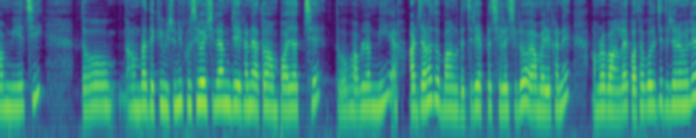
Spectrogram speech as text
আম নিয়েছি। তো আমরা দেখে ভীষণই খুশি হয়েছিলাম যে এখানে এত আম পাওয়া যাচ্ছে। তো ভাবলাম নি আর জানো তো, বাংলাদেশেরই একটা ছেলে ছিল আমার এখানে। আমরা বাংলায় কথা বলছি দুজনে মিলে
